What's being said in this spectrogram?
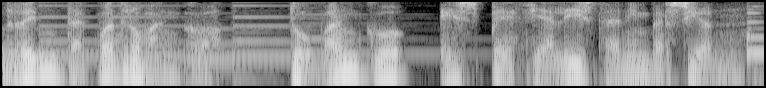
Renta 4 Banco, tu banco especialista en inversión.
